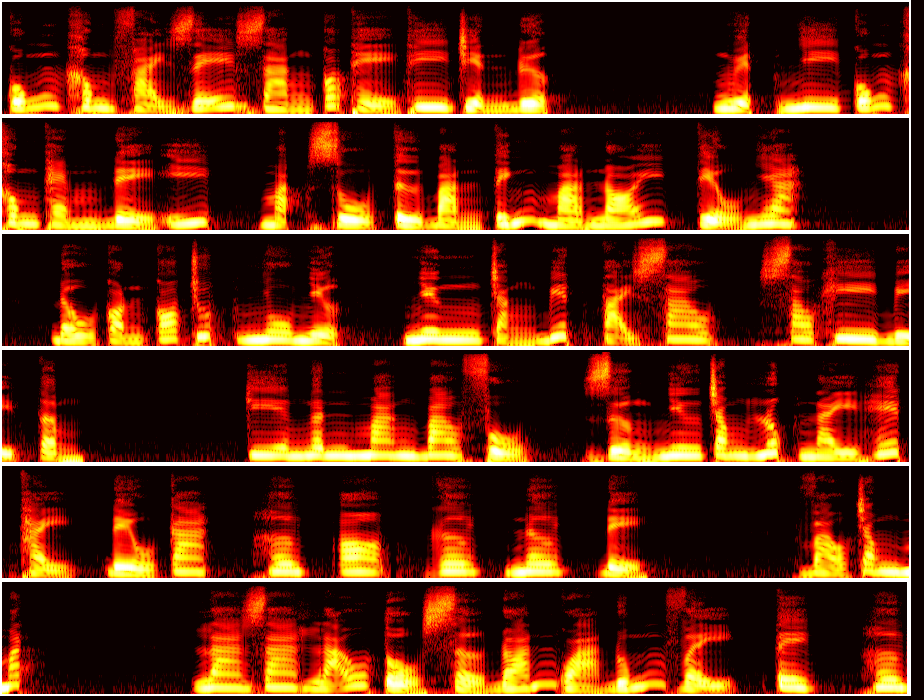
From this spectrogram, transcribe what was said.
cũng không phải dễ dàng có thể thi triển được. Nguyệt Nhi cũng không thèm để ý, mặc dù từ bản tính mà nói tiểu nha. Đầu còn có chút nhu nhược, nhưng chẳng biết tại sao, sau khi bị tầng kia ngân mang bao phủ, dường như trong lúc này hết thảy đều ca, hơn, o, gơ, nơ, để vào trong mắt. La ra lão tổ sở đoán quả đúng vậy, T, hơn,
